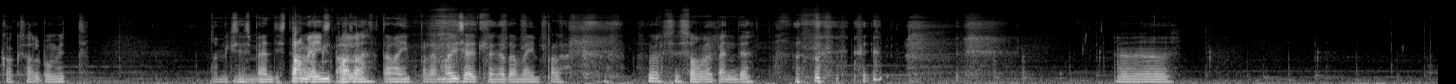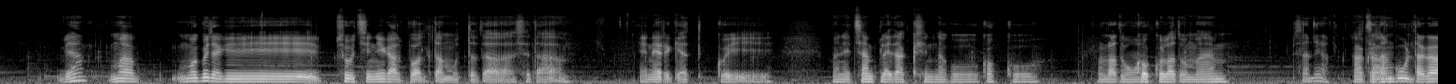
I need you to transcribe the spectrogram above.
kaks albumit no miks siis Mm, bändist Tame Impala. Tame Impala, ma ise ütlen ka Tame Impala. noh, see Soome bänd jah Äh, jah, ma, ma kuidagi suutsin igalt poolt ammutada seda energiat, kui ma neid sample eid hakkasin nagu kokku, laduma, kokku laduma jah, see on hea, aga seda on kuulda ka,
